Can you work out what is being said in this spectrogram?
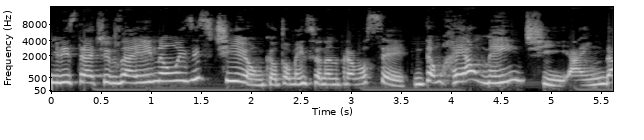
administrativos aí não existiam, que eu tô mencionando para você. Então, realmente, ainda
